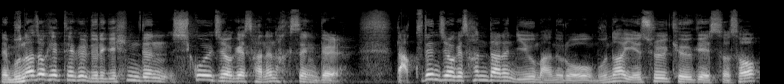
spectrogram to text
네, 문화적 혜택을 누리기 힘든 시골 지역에 사는 학생들. 낙후된 지역에 산다는 이유만으로 문화예술 교육에 있어서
